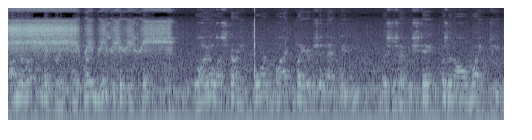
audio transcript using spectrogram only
On their road to victory, they played Mississippi State. Loyola started four black players in that game. Mississippi State was an all-white team.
